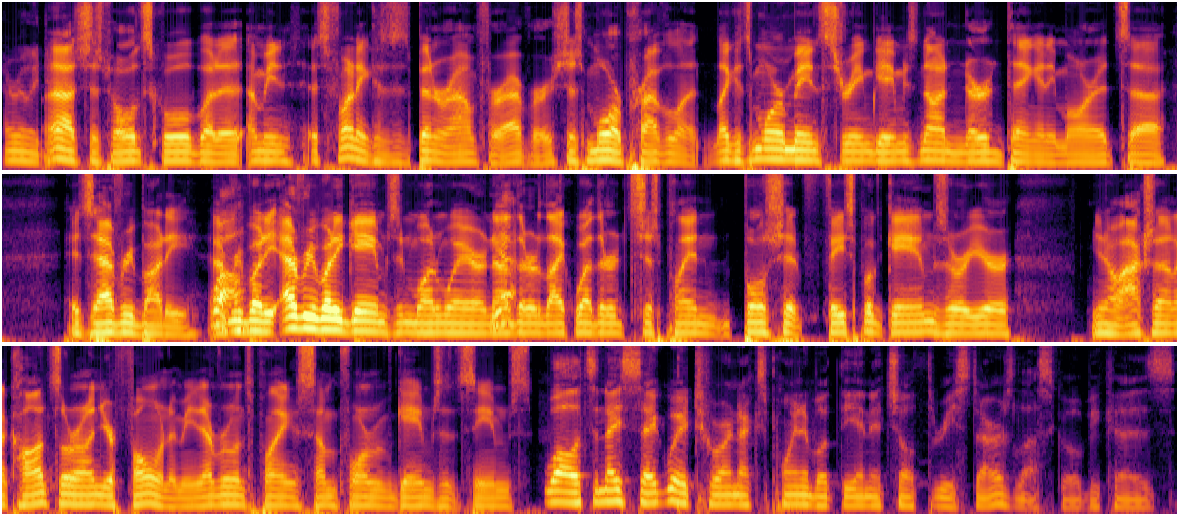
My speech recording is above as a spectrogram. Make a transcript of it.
I really do. It's just old school, but it, I mean, it's funny because it's been around forever. It's just more prevalent. Like it's more mainstream gaming. It's not a nerd thing anymore. It's uh, it's everybody. Well- everybody, everybody games in one way or another. Like whether it's just playing bullshit Facebook games or you're, you know, actually on a console or on your phone. I mean, everyone's playing some form of games. It seems. Well, it's a nice segue to our next point about the NHL three stars, Lesko, because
